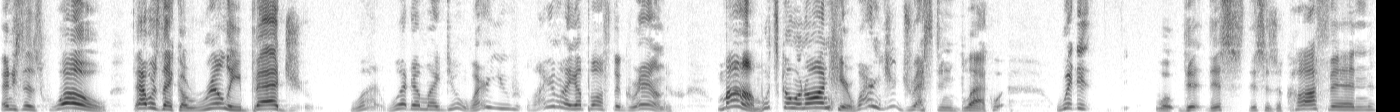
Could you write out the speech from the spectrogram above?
and he says, Whoa, that was like a really bad. What? What am I doing? Why are you, why am I up off the ground? Mom, what's going on here? Why aren't you dressed in black? What, what is, well, th- this, this is a coffin.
